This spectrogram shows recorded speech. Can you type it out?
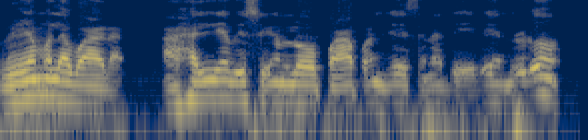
వేములవాడ. అహల్య విషయంలో పాపం చేసిన దేవేంద్రుడు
